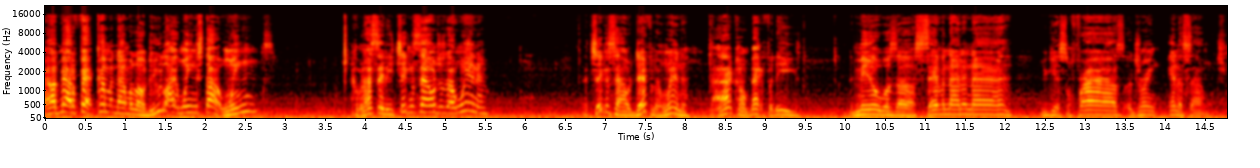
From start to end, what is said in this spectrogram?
As a matter of fact, comment down below. Do you like Wingstop wings? When I say these chicken sandwiches are winning, The chicken sandwich definitely winning. I come back for these. The meal was uh $7.99. You get some fries, a drink, and a sandwich.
